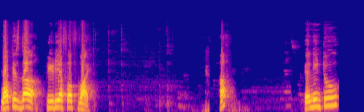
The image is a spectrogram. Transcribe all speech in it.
What is the PDF of Y? Huh? n into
